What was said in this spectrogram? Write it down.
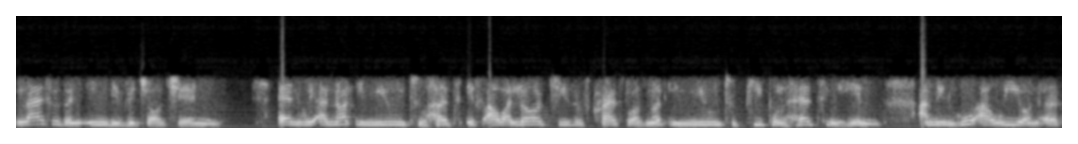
life is an individual journey. And we are not immune to hurt. If our Lord Jesus Christ was not immune to people hurting him, I mean, who are we on earth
